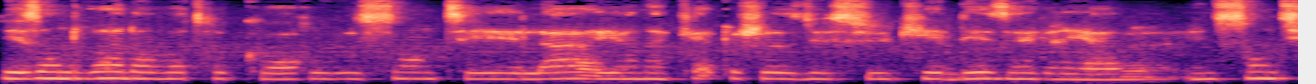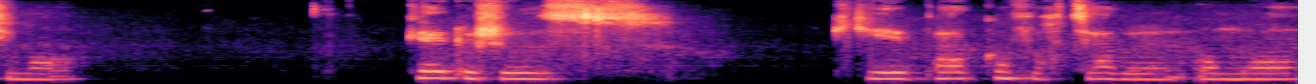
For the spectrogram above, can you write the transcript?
Des endroits dans votre corps où vous sentez là, il y en a quelque chose dessus qui est désagréable, un sentiment, quelque chose qui n'est pas confortable en moi.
